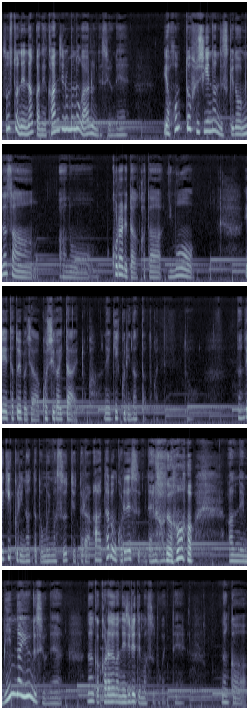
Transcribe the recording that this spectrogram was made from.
そうするとねなんかね感じるものがあるんですよねいや本当不思議なんですけど皆さんあの来られた方にも、えー、例えばじゃあ腰が痛いとかねぎっくりになったとか言ってなんでぎっくりになったと思います？って言ったら「あ多分これです」みたいなことをあのねみんな言うんですよね。なんか体がねじれてますとか言ってなんか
